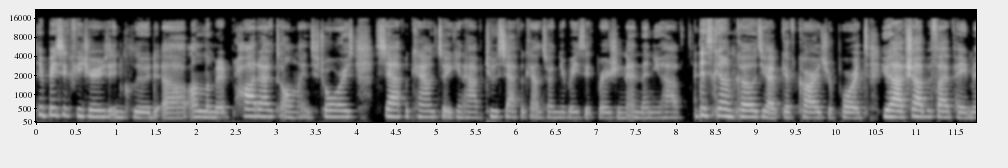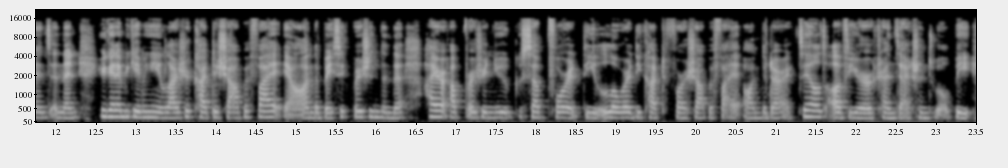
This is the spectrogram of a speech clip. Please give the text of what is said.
their basic features include uh, unlimited product, online stores, staff accounts, so you can have two staff accounts on your basic version, and then you have discount codes, you have gift cards, reports, you have Shopify payments, and then you're going to be giving a larger cut to Shopify on the basic version than the higher up version you sub for the lower the cut for Shopify on the direct sales of your transactions will be.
